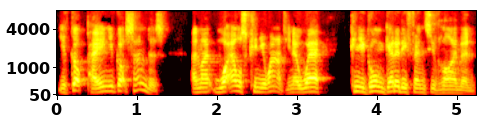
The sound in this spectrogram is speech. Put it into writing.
you've got Payne, you've got Sanders. And like what else can you add? You know, where can you go and get a defensive lineman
